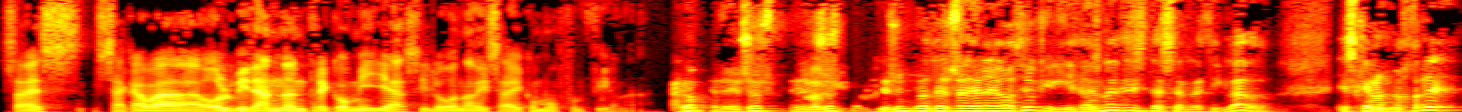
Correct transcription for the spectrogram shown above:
¿sabes? Se acaba olvidando, entre comillas, y luego nadie sabe cómo funciona. Claro, pero eso, es, pero eso es porque es un proceso de negocio que quizás necesita ser reciclado. Es que a lo mejor,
